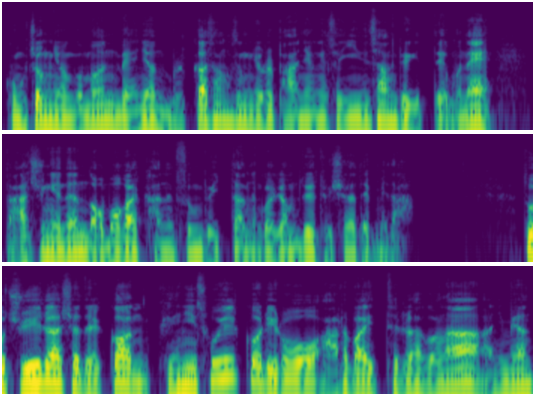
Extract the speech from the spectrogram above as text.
공적연금은 매년 물가 상승률을 반영해서 인상되기 때문에 나중에는 넘어갈 가능성도 있다는 걸 염두에 두셔야 됩니다. 또 주의를 하셔야 될 건 괜히 소일거리로 아르바이트를 하거나 아니면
